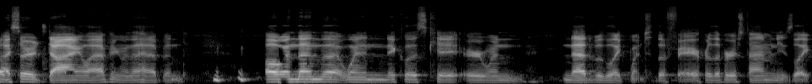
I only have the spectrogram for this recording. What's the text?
I started dying laughing when that happened. oh, and then the when Nicolas K or when Ned was like went to the fair for the first time, and he's like,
